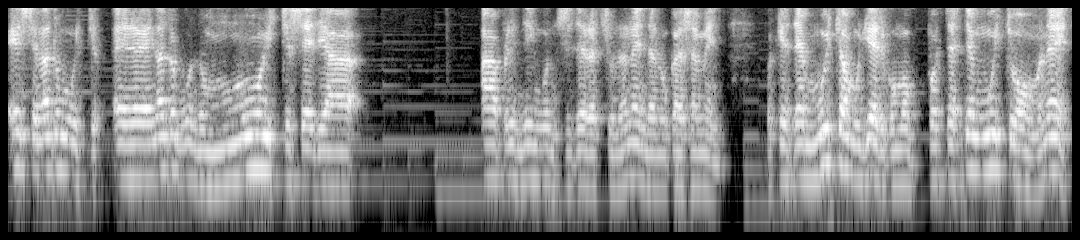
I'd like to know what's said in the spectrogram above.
Esse é lado muito, é um ponto muito sério a prender em considerazione né, no casamento. Porque tem muita mulher, como pode ter muito homem, né?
